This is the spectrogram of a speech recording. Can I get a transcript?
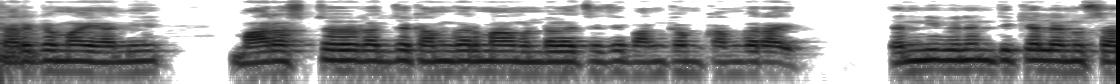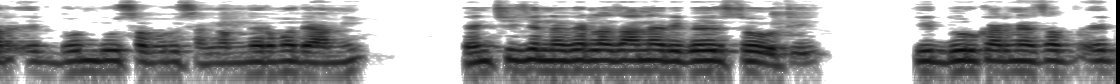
कार्यक्रम आहे आणि महाराष्ट्र राज्य कामगार महामंडळाचे जे बांधकाम कामगार आहेत त्यांनी विनंती केल्यानुसार एक दोन दिवसापूर्वी संगमनेरमध्ये आम्ही त्यांची जी नगरला जाणारी गैरसोय होती ती दूर करण्याचा एक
